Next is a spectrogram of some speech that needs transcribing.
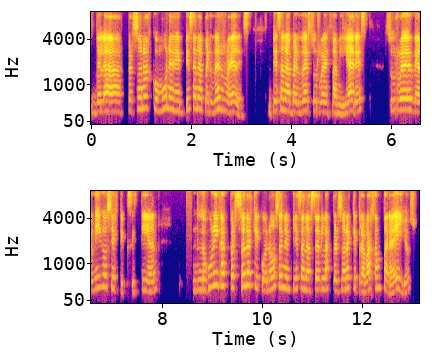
de las personas comunes, empiezan a perder redes, empiezan a perder sus redes familiares, sus redes de amigos si es que existían. Las únicas personas que conocen empiezan a ser las personas que trabajan para ellos.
